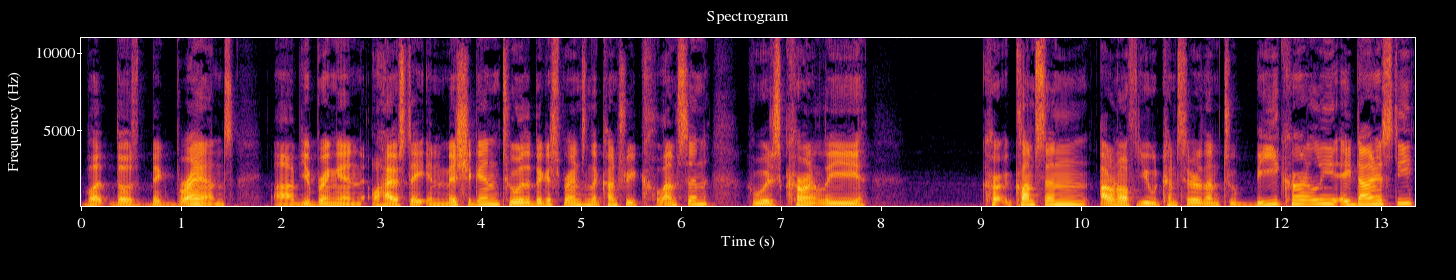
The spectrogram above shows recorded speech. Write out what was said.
But those big brands, uh, you bring in Ohio State and Michigan, two of the biggest brands in the country. Clemson, who is currently Clemson, I don't know if you would consider them to be currently a dynasty.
